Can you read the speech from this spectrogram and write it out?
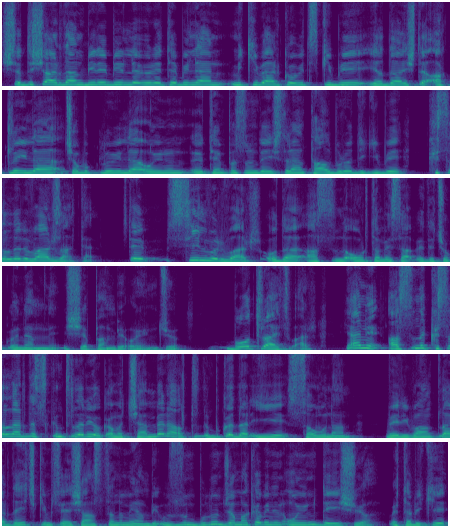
işte dışarıdan birebirle üretebilen Miki Berkovic gibi ya da işte aklıyla, çabukluğuyla oyunun e, temposunu değiştiren Tal Brody gibi kısaları var zaten. İşte Silver var. O da aslında orta mesafede çok önemli iş yapan bir oyuncu. Boatwright var. Yani aslında kısalarda sıkıntıları yok ama çember altında bu kadar iyi savunan ve reboundlarda hiç kimseye şans tanımayan bir uzun bulunca Makabi'nin oyunu değişiyor. Ve tabii ki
